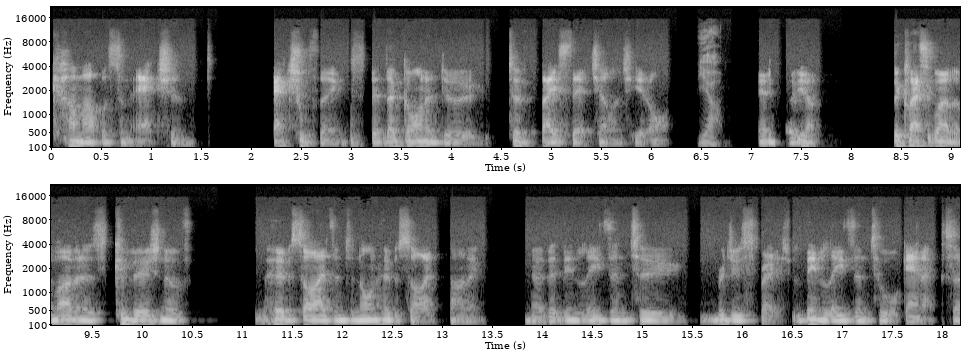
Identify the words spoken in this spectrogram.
come up with some actions, actual things that they're gonna do to face that challenge head on. Yeah. And uh, you know, the classic one at the moment is conversion of herbicides into non-herbicide farming. You know, that then leads into reduced sprays, which then leads into organic. So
